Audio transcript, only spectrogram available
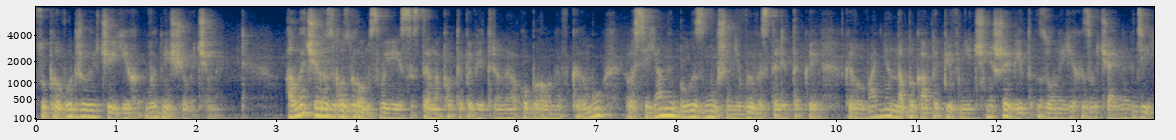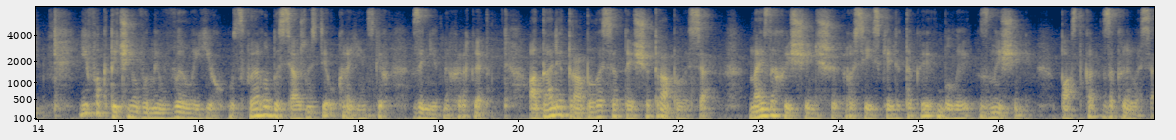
супроводжуючи їх винищувачами. Але через розгром своєї системи протиповітряної оборони в Криму росіяни були змушені вивести літаки керування набагато північніше від зони їх звичайних дій, і фактично вони ввели їх у сферу досяжності українських зенітних ракет. А далі трапилося те, що трапилося. Найзахищеніші російські літаки були знищені. Пастка закрилася.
